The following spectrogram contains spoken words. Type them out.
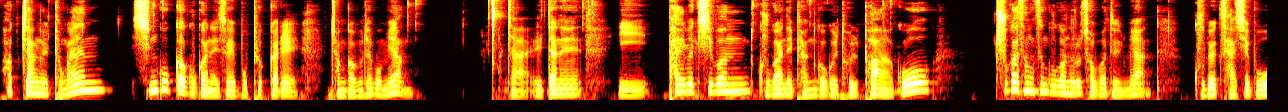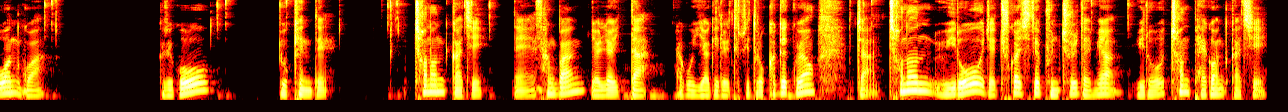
확장을 통한 신고가 구간에서의 목표가를 점검을 해보면 자 일단은 이 810원 구간의 변곡을 돌파하고 추가 상승 구간으로 접어들면 945원과 그리고 요 캔들 1000원까지 네, 상방 열려 있다. 라고 이야기를 드리도록 하겠고요. 자, 1000원 위로 이제 추가 시세 분출되면 위로 1100원까지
